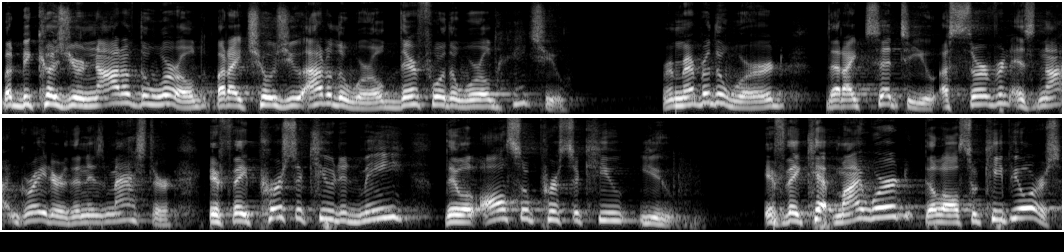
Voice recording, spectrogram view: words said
But because you're not of the world, but I chose you out of the world, therefore the world hates you. Remember the word that I said to you a servant is not greater than his master. If they persecuted me, they will also persecute you. If they kept my word, they'll also keep yours.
